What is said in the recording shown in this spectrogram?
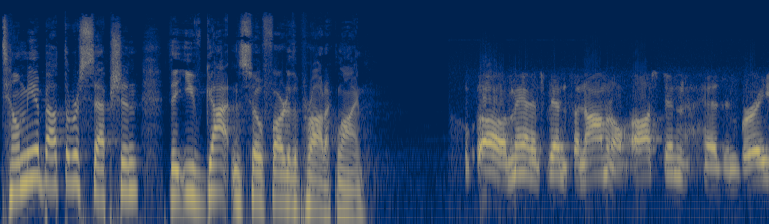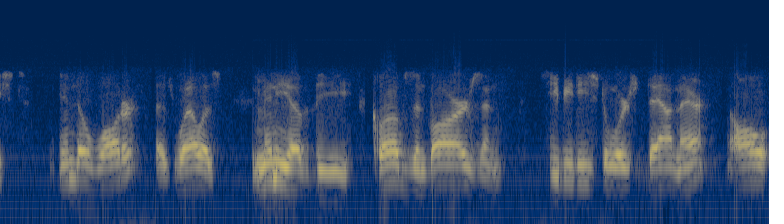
Tell me about the reception that you've gotten so far to the product line. Oh man, it's been phenomenal. Austin has embraced Endo Water as well as many of the clubs and bars and CBD stores down there, all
